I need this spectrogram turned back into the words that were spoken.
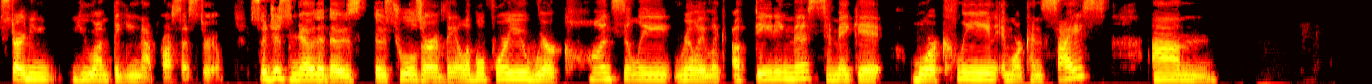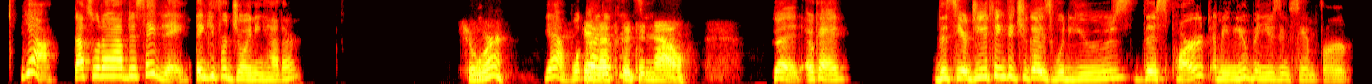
starting you on thinking that process through. So just know that those those tools are available for you. We're constantly really like updating this to make it more clean and more concise. Um yeah that's what i have to say today. Thank you for joining heather. Sure yeah. What yeah, kind that's of good to know. Good. Okay. This year, do you think that you guys would use this part? I mean, you've been using Sam for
